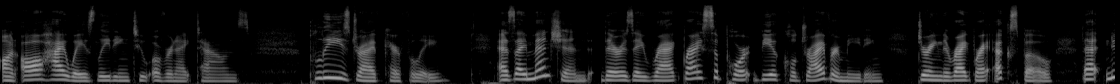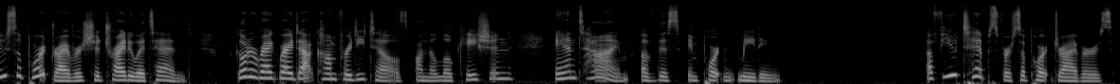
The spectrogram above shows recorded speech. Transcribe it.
on all highways leading to overnight towns. Please drive carefully. As I mentioned, there is a RAGBRAI support vehicle driver meeting during the RAGBRAI Expo that new support drivers should try to attend. Go to ragbrai.com for details on the location and time of this important meeting. A few tips for support drivers.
